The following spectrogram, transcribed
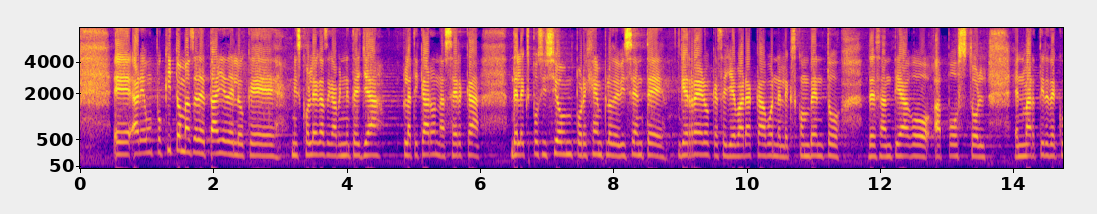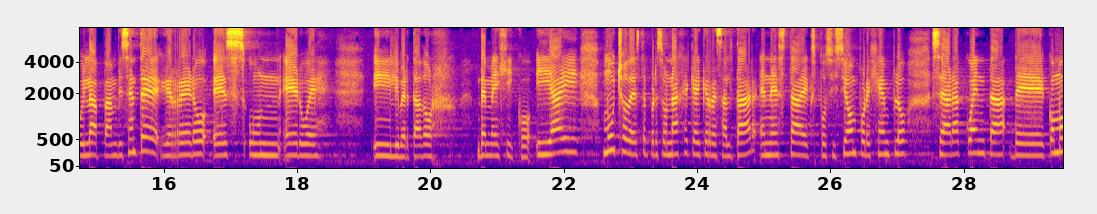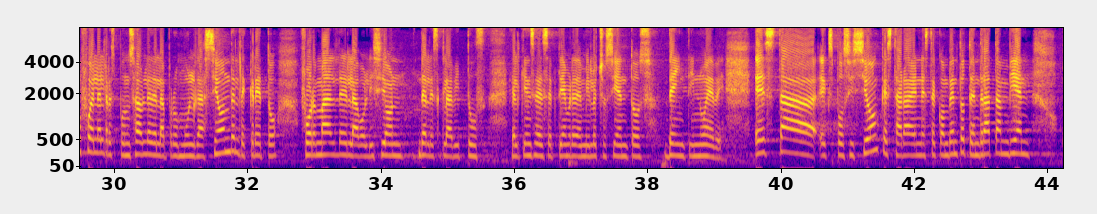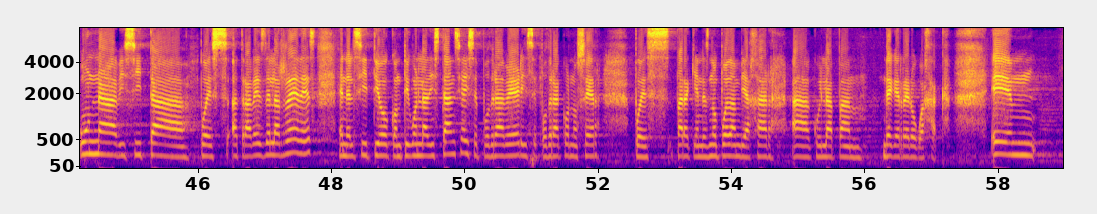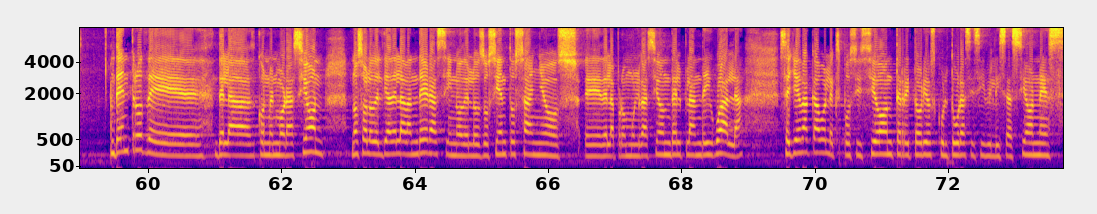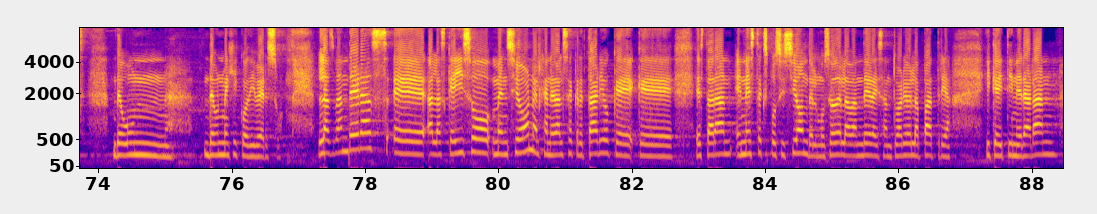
Eh, haré un poquito más de detalle de lo que mis colegas de gabinete ya platicaron acerca de la exposición, por ejemplo, de Vicente Guerrero que se llevará a cabo en el exconvento de Santiago Apóstol en Mártir de Cuilapan. Vicente Guerrero es un héroe y libertador de México. Y hay mucho de este personaje que hay que resaltar. En esta exposición, por ejemplo, se hará cuenta de cómo fue el responsable de la promulgación del decreto formal de la abolición de la esclavitud el 15 de septiembre de 1829. Esta exposición que estará en este convento tendrá también una visita pues a través de las redes en el sitio Contigo en la Distancia y se podrá ver y se podrá conocer, pues para quienes no puedan viajar a Cuilapan de Guerrero, Oaxaca. Em, dentro de, la conmemoración, no solo del Día de la Bandera, sino de los 200 años eh, de la promulgación del Plan de Iguala, se lleva a cabo la exposición Territorios, Culturas y Civilizaciones de un de un México diverso. Las banderas eh, a las que hizo mención el general secretario que, estarán en esta exposición del Museo de la Bandera y Santuario de la Patria y que itinerarán,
